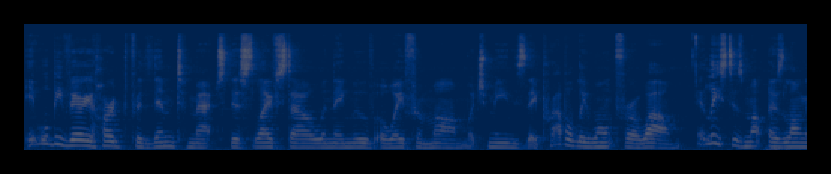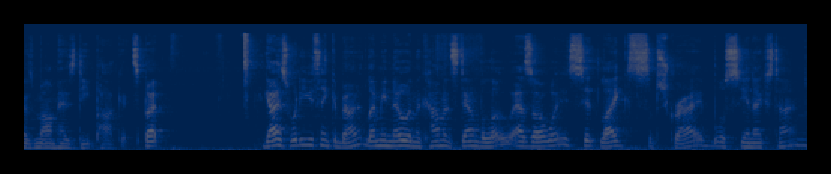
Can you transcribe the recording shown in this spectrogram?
it will be very hard for them to match this lifestyle when they move away from mom, which means they probably won't for a while, at least as, mo- as long as mom has deep pockets. But Guys, what do you think about it? Let me know in the comments down below. As always, hit like, subscribe. We'll see you next time.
